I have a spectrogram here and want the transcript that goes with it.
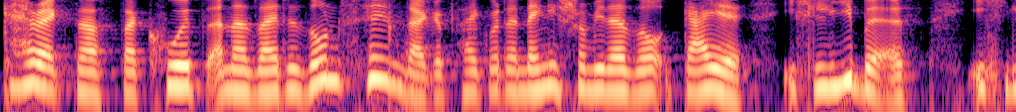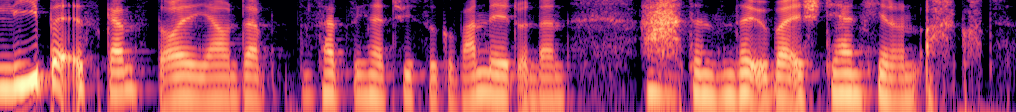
Characters da kurz an der Seite so ein Film da gezeigt wird, dann denke ich schon wieder so, geil, ich liebe es. Ich liebe es ganz doll, ja, und da, das hat sich natürlich so gewandelt und dann, ach, dann sind da überall Sternchen und ach Gott,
